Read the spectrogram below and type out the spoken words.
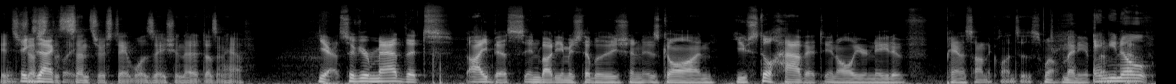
It's just Exactly. the sensor stabilization that it doesn't have. Yeah, so if you're mad that IBIS, in body image stabilization, is gone, you still have it in all your native Panasonic lenses. Well, many of them. And you know, have.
